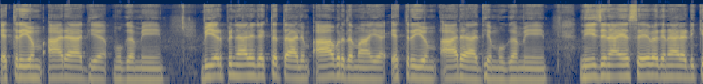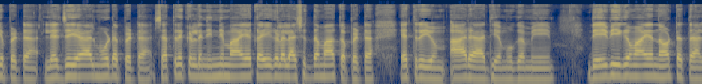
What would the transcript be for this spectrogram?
എത്രയും ആരാധ്യ മുഖമേ വിയർപ്പിനാലും രക്തത്താലും ആവൃതമായ എത്രയും ആരാധ്യ മുഖമേ നീചനായ സേവകനാൽ അടിക്കപ്പെട്ട ലജ്ജയാൽ മൂടപ്പെട്ട ശത്രുക്കളുടെ നിന്യമായ കൈകളാൽ അശുദ്ധമാക്കപ്പെട്ട എത്രയും ആരാധ്യ മുഖമേ ദൈവീകമായ നോട്ടത്താൽ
